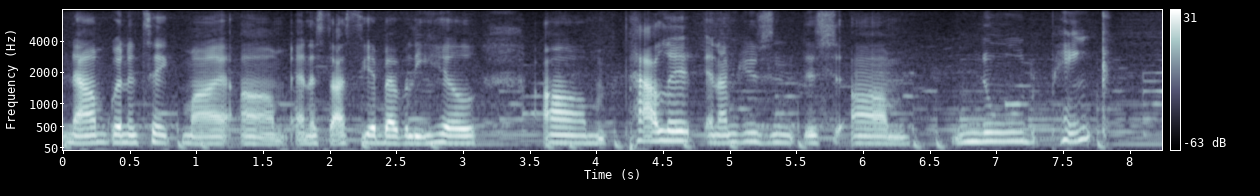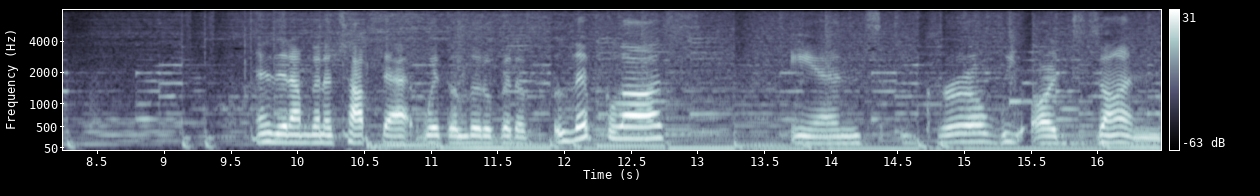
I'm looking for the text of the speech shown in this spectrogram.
Now I'm going to take my um, Anastasia Beverly Hill um, palette and I'm using this um, nude pink and then I'm gonna top that with a little bit of lip gloss and girl we are done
